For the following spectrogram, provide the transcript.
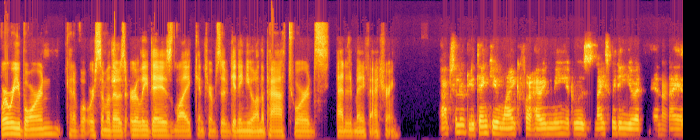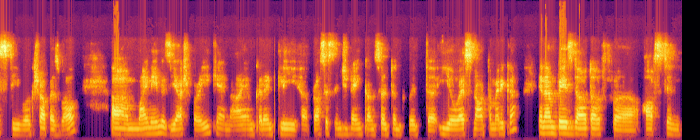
where were you born? Kind of what were some of those early days like in terms of getting you on the path towards additive manufacturing? Absolutely. Thank you, Mike, for having me. It was nice meeting you at NIST workshop as well. Um, my name is Yash Parikh, and I am currently a process engineering consultant with uh, EOS North America, and I'm based out of uh, Austin,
